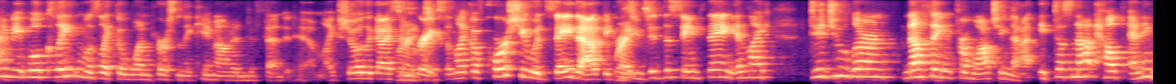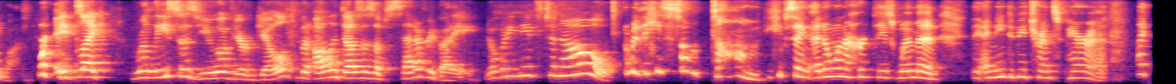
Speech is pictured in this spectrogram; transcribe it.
I mean, well, Clayton was like the one person that came out and defended him. Like, show the guy some Right. grace. I'm like, of course you would say that because you did the same thing. And like, did you learn nothing from watching that? It does not help anyone. right. It like releases you of your guilt, but all it does is upset everybody. Nobody needs to know. I mean, he's so dumb. He keeps saying, I don't want to hurt these women. I need to be transparent. Like,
